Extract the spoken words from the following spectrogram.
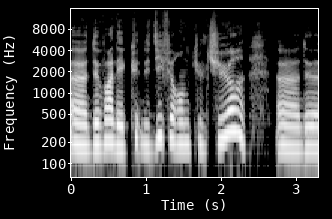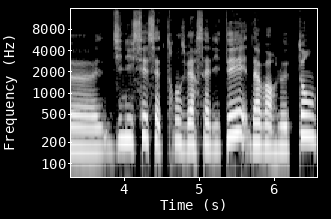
de voir les différentes cultures, d'initier cette transversalité, d'avoir le temps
